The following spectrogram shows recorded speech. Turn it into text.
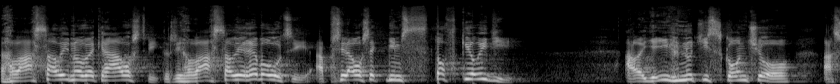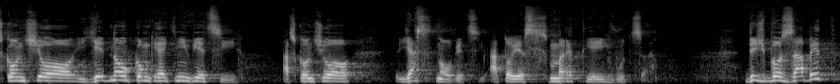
hlásali nové království, kteří hlásali revoluci a přidalo se k ním stovky lidí. Ale jejich hnutí skončilo a skončilo jednou konkrétní věcí a skončilo jasnou věcí a to je smrt jejich vůdce. Když byl zabit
